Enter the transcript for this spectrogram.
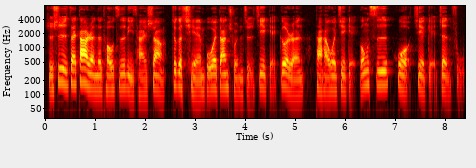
只是在大人的投资理财上，这个钱不会单纯只借给个人，他还会借给公司或借给政府。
